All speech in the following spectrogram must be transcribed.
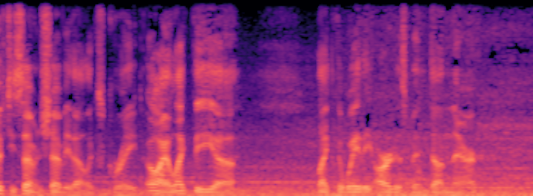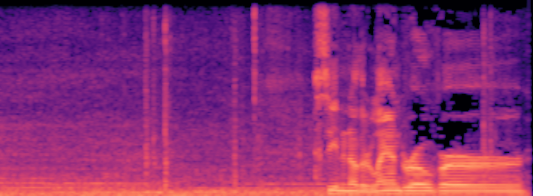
57 Chevy, that looks great. Oh, I like the uh, like the way the art has been done there. Seen another Land Rover.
